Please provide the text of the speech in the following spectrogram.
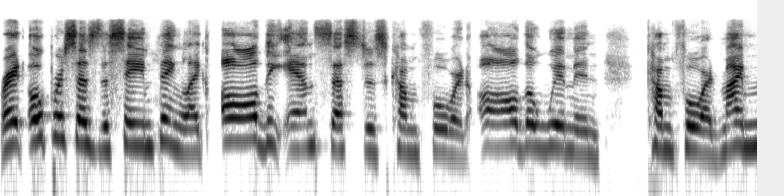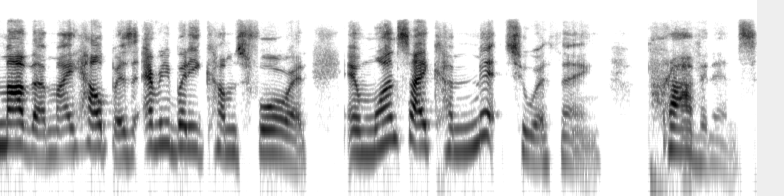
Right? Oprah says the same thing like all the ancestors come forward, all the women come forward, my mother, my helpers, everybody comes forward. And once I commit to a thing, providence,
